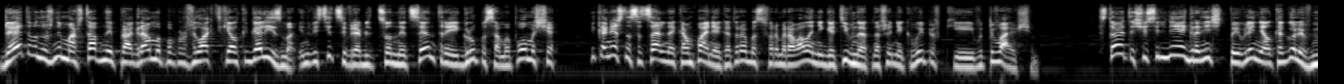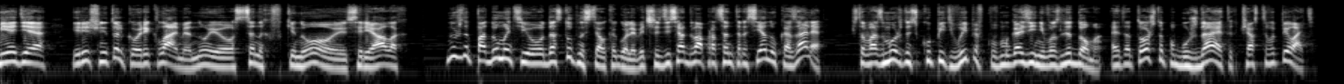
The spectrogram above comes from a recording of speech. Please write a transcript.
Для этого нужны масштабные программы по профилактике алкоголизма, инвестиции в реабилитационные центры и группы самопомощи, и, конечно, социальная кампания, которая бы сформировала негативное отношение к выпивке и выпивающим. Стоит еще сильнее ограничить появление алкоголя в медиа, и речь не только о рекламе, но и о сценах в кино и сериалах. Нужно подумать и о доступности алкоголя, ведь 62% россиян указали, что возможность купить выпивку в магазине возле дома – это то, что побуждает их часто выпивать.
